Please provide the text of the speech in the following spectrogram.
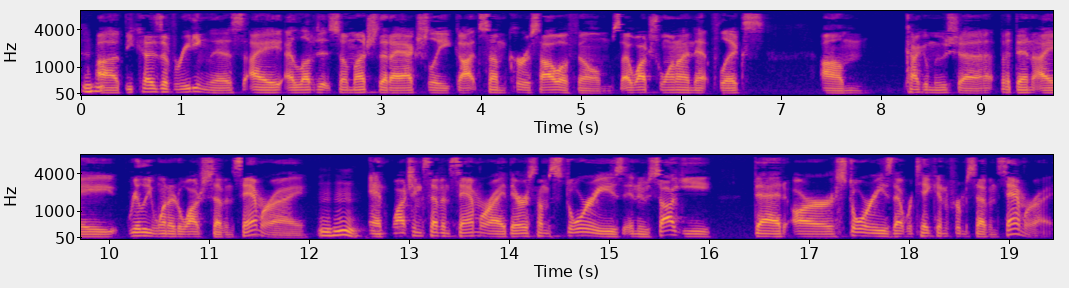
Mhm. Uh, because of reading this, I, I loved it so much that I actually got some Kurosawa films. I watched one on Netflix, um, Kagemusha, but then I really wanted to watch Seven Samurai. Mm-hmm. And watching Seven Samurai, there are some stories in Usagi that are stories that were taken from Seven Samurai.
